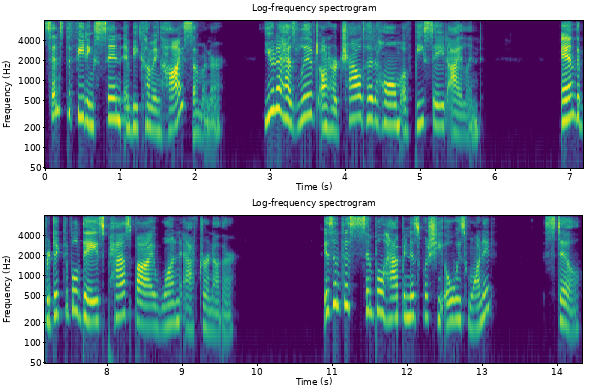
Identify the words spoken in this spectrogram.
Since defeating Sin and becoming High Summoner, Yuna has lived on her childhood home of Besaid Island. And the predictable days pass by one after another. Isn't this simple happiness what she always wanted? Still,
